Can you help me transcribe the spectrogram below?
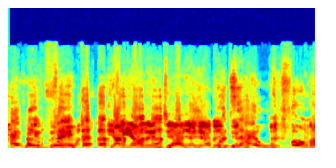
看免费的。养鸭人家，养鸭人家，不止还有无缝啊，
